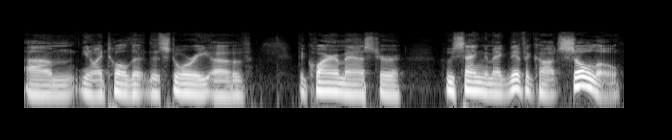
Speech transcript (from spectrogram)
Um, you know, I told the, the story of the choir master who sang the Magnificat solo,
